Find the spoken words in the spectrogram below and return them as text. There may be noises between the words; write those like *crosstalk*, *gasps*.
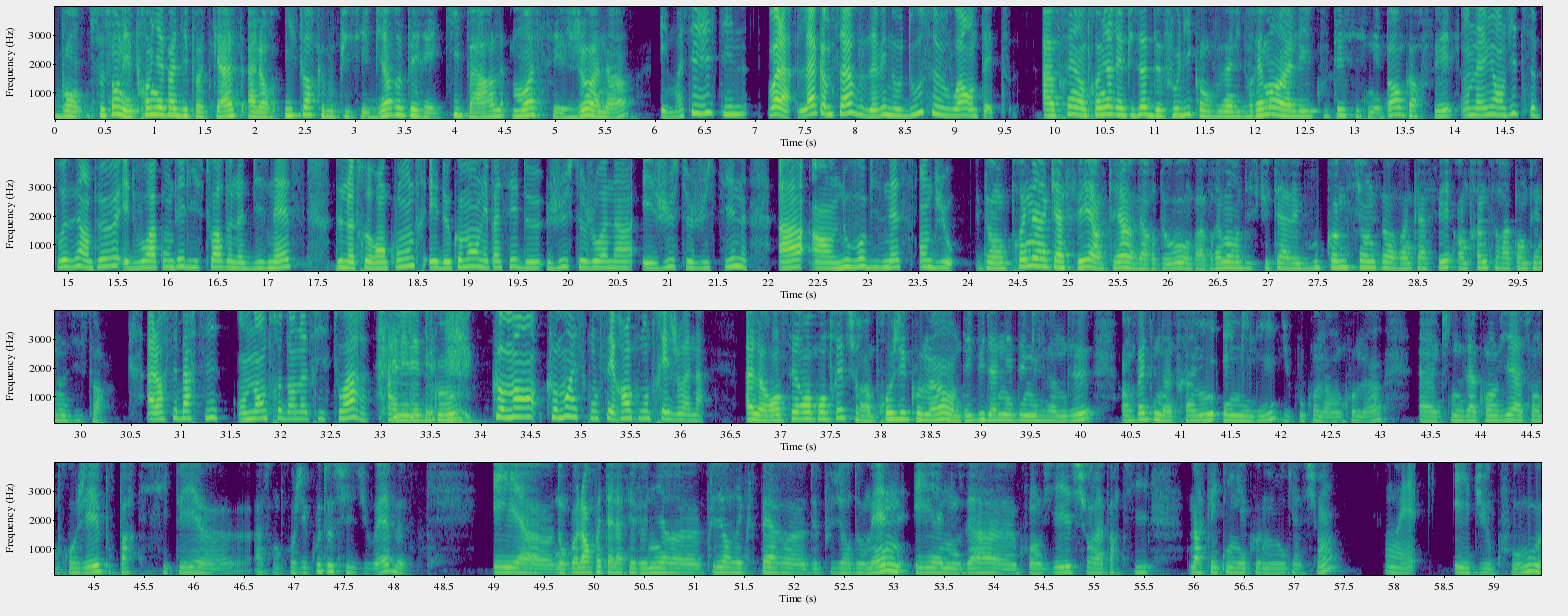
Bon, ce sont les premiers pas du podcast, alors histoire que vous puissiez bien repérer qui parle, moi c'est Johanna. Et moi c'est Justine. Voilà, là comme ça vous avez nos douces voix en tête. Après un premier épisode de folie qu'on vous invite vraiment à aller écouter si ce n'est pas encore fait, on a eu envie de se poser un peu et de vous raconter l'histoire de notre business, de notre rencontre et de comment on est passé de juste Johanna et juste Justine à un nouveau business en duo. Donc prenez un café, un thé, un verre d'eau, on va vraiment en discuter avec vous comme si on était dans un café en train de se raconter nos histoires. Alors c'est parti, on entre dans notre histoire. Allez, let's go. *laughs* comment comment est-ce qu'on s'est rencontrés, Johanna? Alors, on s'est rencontrés sur un projet commun en début d'année 2022. En fait, notre amie Émilie, du coup, qu'on a en commun, euh, qui nous a conviés à son projet pour participer euh, à son projet Couteau Suisse du Web. Et euh, donc voilà, en fait, elle a fait venir plusieurs experts de plusieurs domaines et elle nous a conviés sur la partie marketing et communication. Ouais. Et du coup,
